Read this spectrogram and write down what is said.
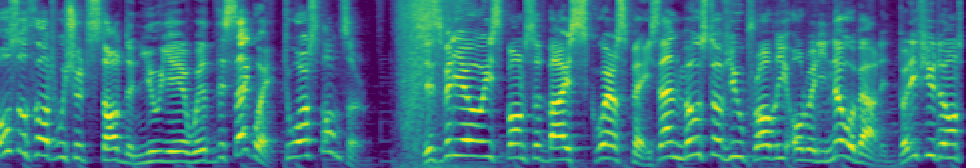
also thought we should start the new year with the segue to our sponsor. This video is sponsored by Squarespace, and most of you probably already know about it, but if you don't,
